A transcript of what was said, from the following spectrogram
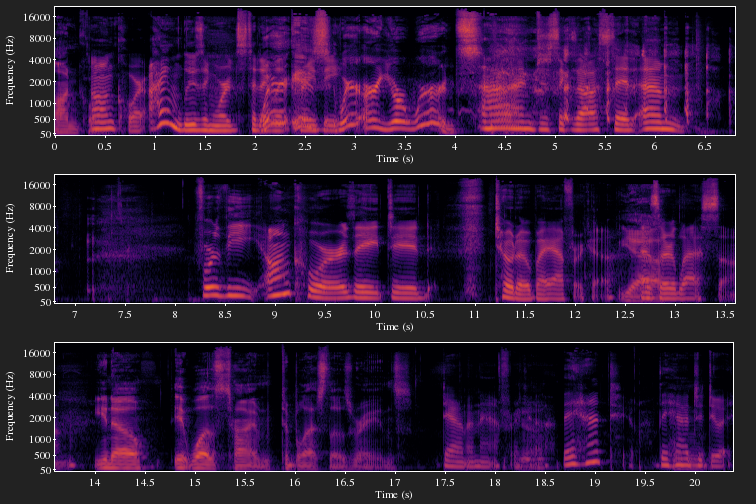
Encore. encore. I am losing words today where like is where are your words? Ah, I'm just exhausted. Um, for the encore, they did "Toto" by Africa Yeah. as their last song you know, it was time to bless those rains. down in Africa. They had to. They had to do it.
